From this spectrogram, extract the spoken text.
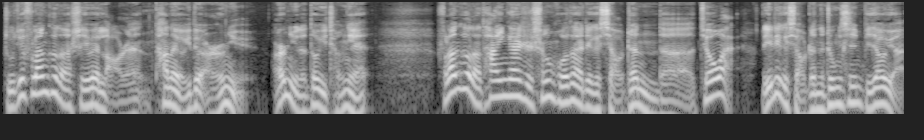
主角弗兰克呢是一位老人，他呢有一对儿女，儿女呢都已成年。弗兰克呢，他应该是生活在这个小镇的郊外，离这个小镇的中心比较远。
